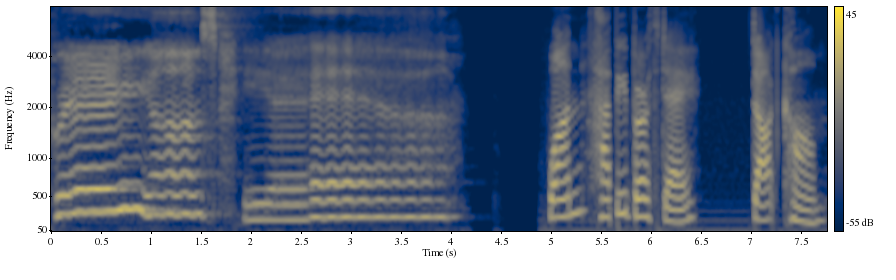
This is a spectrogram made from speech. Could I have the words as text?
prayers, yeah. One happy birthday dot com.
